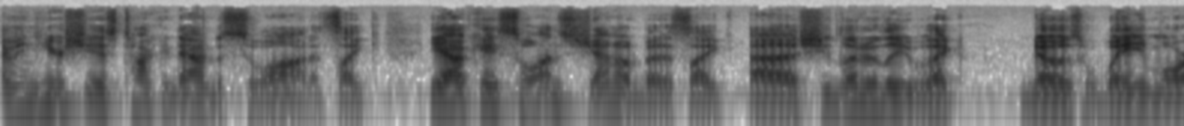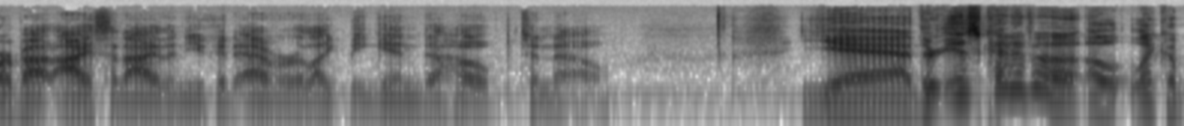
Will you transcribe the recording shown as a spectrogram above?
I mean, here she is talking down to Siuan. It's like, yeah, okay, Siuan's gentled, but it's like, uh, she literally like knows way more about Aes Sedai than you could ever like begin to hope to know. Yeah, there is kind of a, a like a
